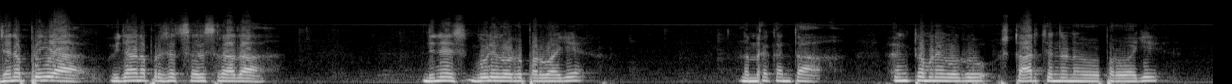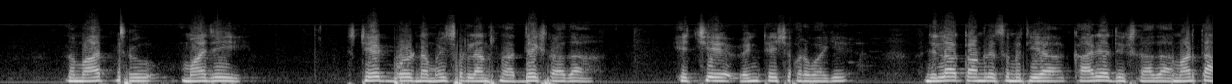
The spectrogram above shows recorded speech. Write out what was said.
ಜನಪ್ರಿಯ ವಿಧಾನ ಪರಿಷತ್ ಸದಸ್ಯರಾದ ದಿನೇಶ್ ಗೂಳಿಗೌಡರ ಪರವಾಗಿ ನಮ್ಮತಕ್ಕಂಥ ವೆಂಕಟರಮಣೇಗೌಡರು ಸ್ಟಾರ್ ಚಂದ್ರಣ್ಣವರ ಪರವಾಗಿ ನಮ್ಮ ಆತ್ಮೀಯರು ಮಾಜಿ ಸ್ಟೇಟ್ ಬೋರ್ಡ್ನ ಮೈಸೂರು ಲ್ಯಾಂಪ್ಸ್ನ ಅಧ್ಯಕ್ಷರಾದ ಎಚ್ ಎ ವೆಂಕಟೇಶ್ ಪರವಾಗಿ ಜಿಲ್ಲಾ ಕಾಂಗ್ರೆಸ್ ಸಮಿತಿಯ ಕಾರ್ಯಾಧ್ಯಕ್ಷರಾದ ಮಾಡ್ತಾ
